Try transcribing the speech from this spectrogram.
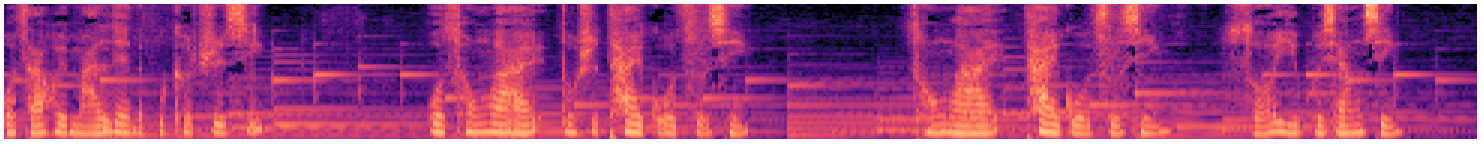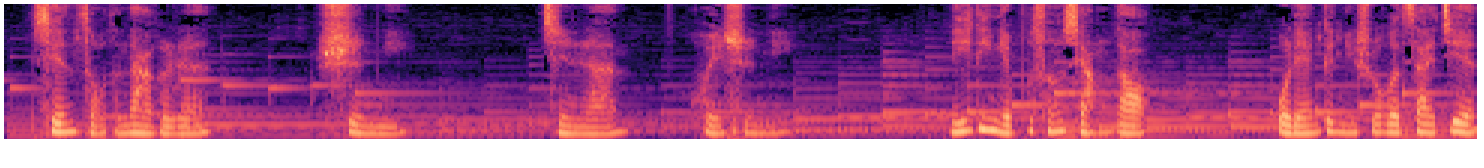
我才会满脸的不可置信。我从来都是太过自信，从来太过自信，所以不相信。先走的那个人，是你，竟然会是你。你一定也不曾想到，我连跟你说个再见，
